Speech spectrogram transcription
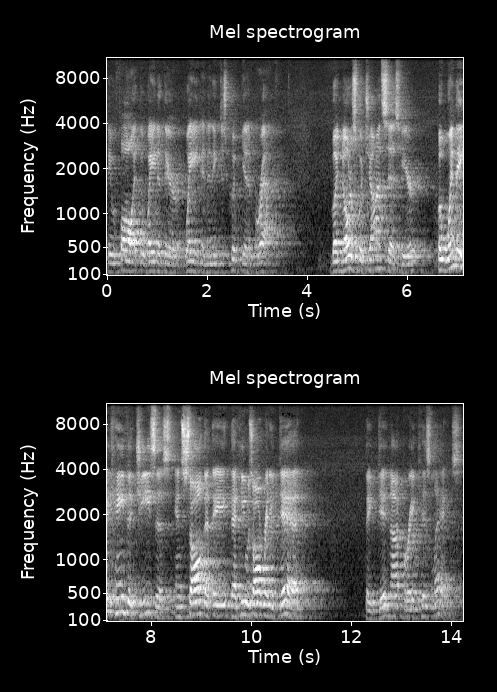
they would fall at the weight of their weight and then they just couldn't get a breath. But notice what John says here. But when they came to Jesus and saw that, they, that he was already dead, they did not break his legs.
